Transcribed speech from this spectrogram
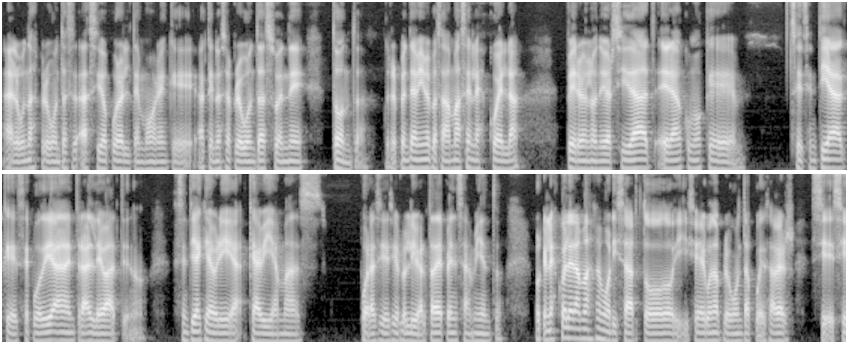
algunas preguntas ha sido por el temor en que a que nuestra pregunta suene tonta. De repente a mí me pasaba más en la escuela, pero en la universidad era como que se sentía que se podía entrar al debate, ¿no? sentía que, habría, que había más, por así decirlo, libertad de pensamiento. Porque en la escuela era más memorizar todo y si hay alguna pregunta puedes saber si, si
